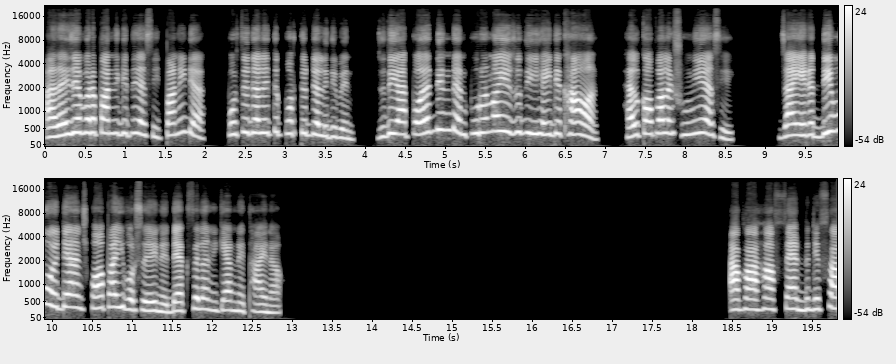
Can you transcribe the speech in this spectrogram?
আর এই যে আমরা পানি দিতে আসি পানিটা প্রত্যেক ডালিতে প্রত্যেক ডালি দিবেন। যদি আর পরের দিন দেন পুরনো যদি এই দিয়ে খাওয়ান, হেল কপালে শুনিয়ে আছি যাই এটা দিম ওই দেন, সবাই করছে এই নে, দেখ ফেলানি কেমনে থাই না। আফা হা ফ্যাট দিতে ফা।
